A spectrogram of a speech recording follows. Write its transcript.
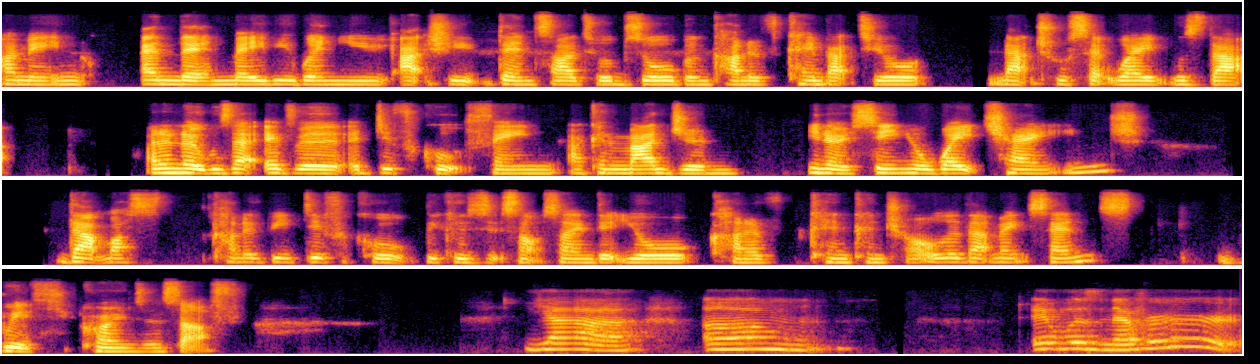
I mean, and then maybe when you actually then started to absorb and kind of came back to your natural set weight, was that, I don't know, was that ever a difficult thing? I can imagine, you know, seeing your weight change, that must kind of be difficult because it's not something that you're kind of can control, if that makes sense, with Crohn's and stuff. Yeah. Um, it was never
